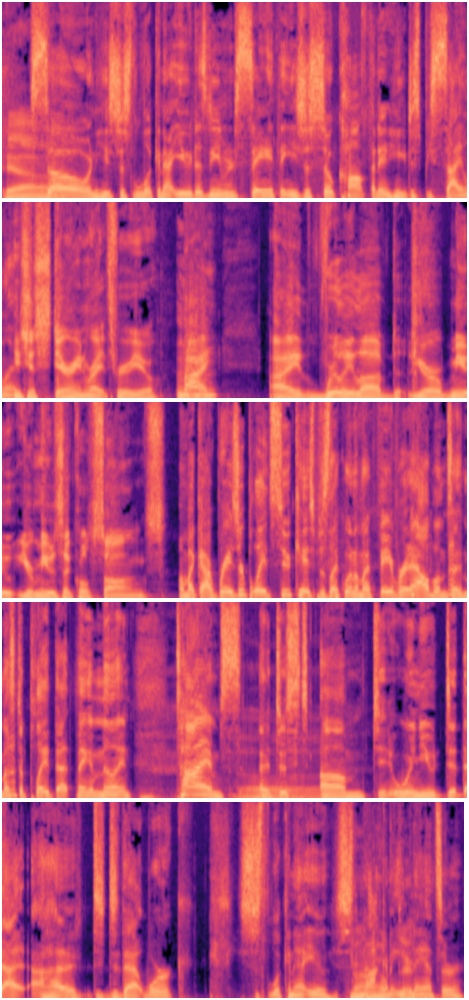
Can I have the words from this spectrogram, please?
Yeah. So, and he's just looking at you. He doesn't even say anything. He's just so confident he can just be silent. He's just staring right through you. Hi. I really loved your mu- your musical songs. oh my God, Razorblade Suitcase was like one of my favorite albums. I must have played that thing a million times. I just, um, did, when you did that, uh, did, did that work? He's just looking at you. He's No, not going to even answer.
